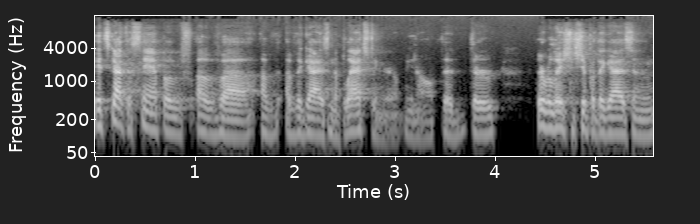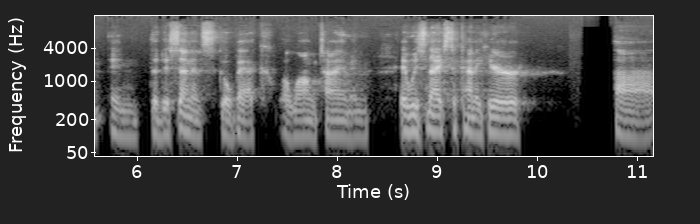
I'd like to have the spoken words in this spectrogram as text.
It's got the stamp of of, uh, of of the guys in the blasting room. You know, the, their their relationship with the guys in in the Descendents go back a long time, and it was nice to kind of hear uh,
